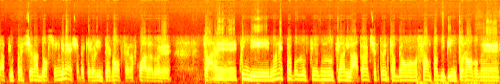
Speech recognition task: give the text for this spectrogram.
ha più pressione addosso in Grecia, perché l'Olympiacos è una squadra dove eh, quindi non è proprio l'ultimo, l'ultimo arrivato, eh. certamente abbiamo stato un po' dipinto no, come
